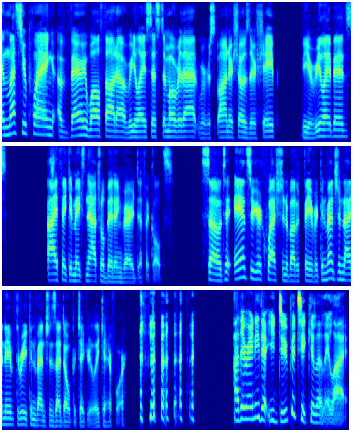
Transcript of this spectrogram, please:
Unless you're playing a very well thought out relay system over that, where responder shows their shape via relay bids, I think it makes natural bidding very difficult. So, to answer your question about a favorite convention, I named three conventions I don't particularly care for. Are there any that you do particularly like?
